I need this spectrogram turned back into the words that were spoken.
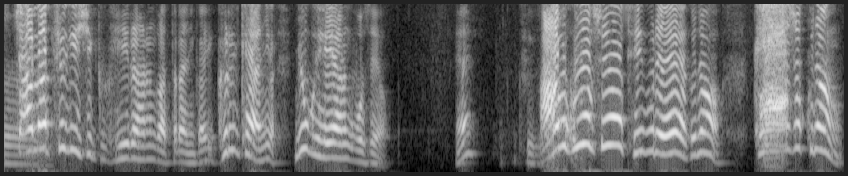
음. 짜 맞추기식 그 회의를 하는 것 같더라니까. 그렇게 아니고 미국 회의하는 거 보세요. 예? 그, 아무 그거 없어요 테이블에 그냥 계속 그냥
